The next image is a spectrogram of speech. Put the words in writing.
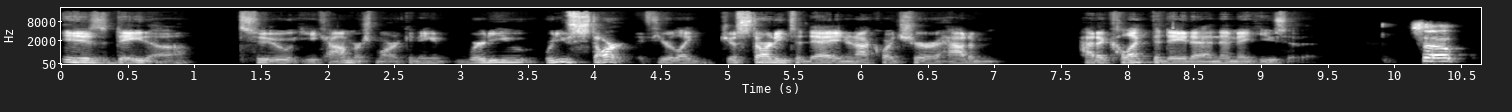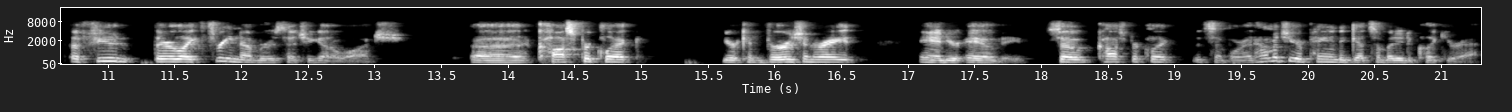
is data to e-commerce marketing? Where do you where do you start if you're like just starting today and you're not quite sure how to how to collect the data and then make use of it? So a few there are like three numbers that you got to watch. Uh, cost per click your conversion rate and your aov so cost per click it's simple right? How much you're paying to get somebody to click your ad?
